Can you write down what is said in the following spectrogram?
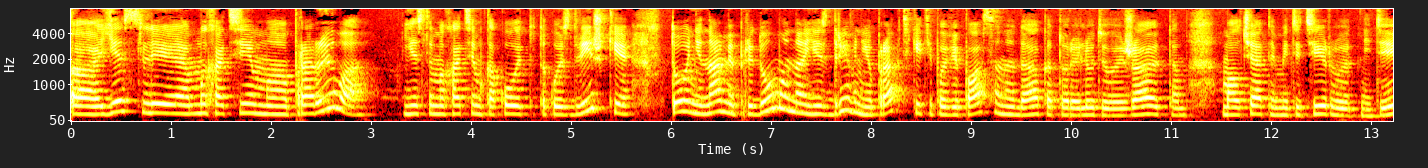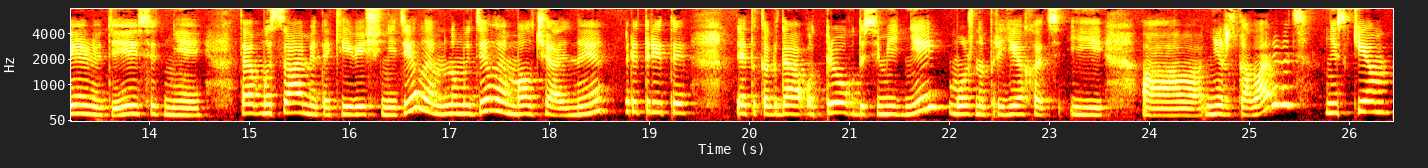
Э, если мы хотим прорыва, если мы хотим какой-то такой сдвижки, то не нами придумано. Есть древние практики типа випасаны, да, которые люди уезжают, там, молчат и медитируют неделю, 10 дней. Да, мы сами такие вещи не делаем, но мы делаем молчальные ретриты. Это когда от трех до семи дней можно приехать и а, не разговаривать ни с кем,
